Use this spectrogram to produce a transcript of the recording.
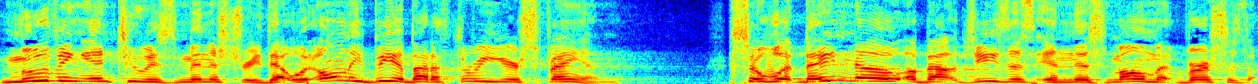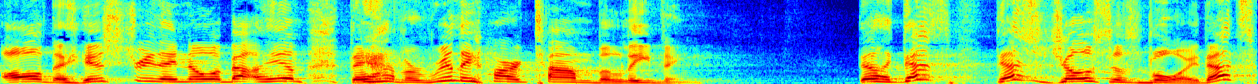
moving into his ministry that would only be about a three year span. So, what they know about Jesus in this moment versus all the history they know about him, they have a really hard time believing. They're like, that's, that's Joseph's boy. That's,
